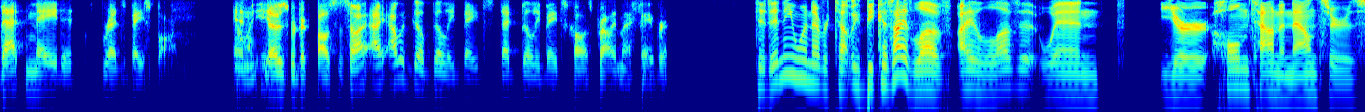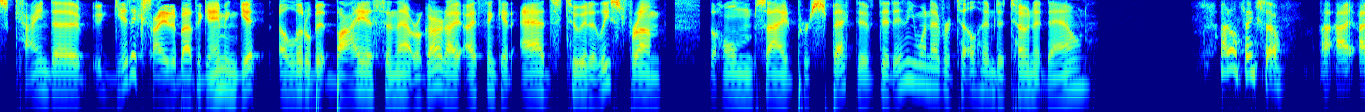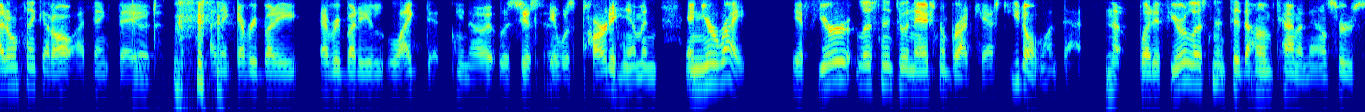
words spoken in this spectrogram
that made it Reds baseball. Oh, and oh, yeah. those were the calls. So I, I would go Billy Bates. That Billy Bates call is probably my favorite. Did anyone ever tell me? Because I love, I love it when your hometown announcers kind of get excited about the game and get a little bit biased in that regard. I, I think it adds to it, at least from the home side perspective. Did anyone ever tell him to tone it down? I don't think so. I, I don't think at all. I think they, I think everybody, everybody liked it. You know, it was just, Good. it was part of him. And, and you're right. If you're listening to a national broadcast, you don't want that. No. But if you're listening to the hometown announcers,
